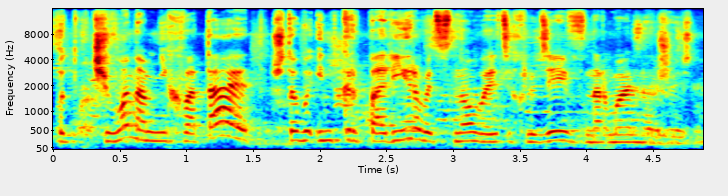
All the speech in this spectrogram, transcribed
Вот чего нам не хватает, чтобы инкорпорировать снова этих людей в нормальную жизнь?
